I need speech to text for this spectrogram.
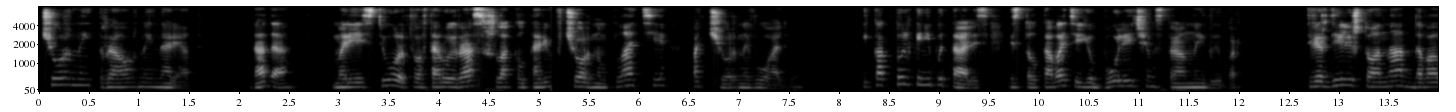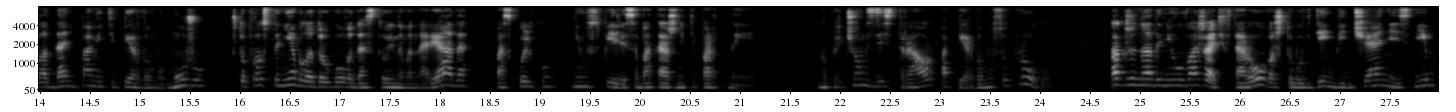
черный траурный наряд. Да-да, Мария Стюарт во второй раз шла к алтарю в черном платье под черной вуалью. И как только не пытались истолковать ее более чем странный выбор. Твердили, что она отдавала дань памяти первому мужу, что просто не было другого достойного наряда, поскольку не успели саботажники портные. Но при чем здесь траур по первому супругу? Как же надо не уважать второго, чтобы в день венчания с ним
